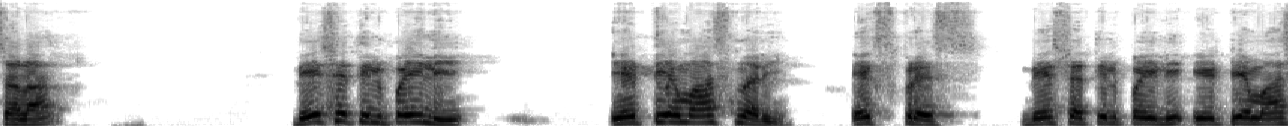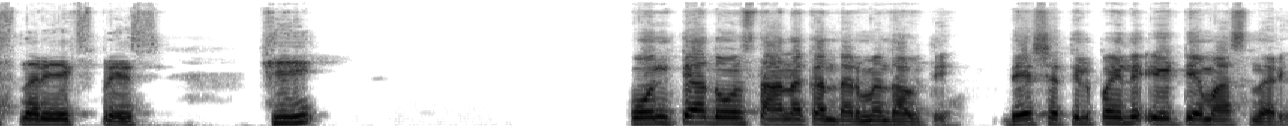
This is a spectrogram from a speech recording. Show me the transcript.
चला. देशातील पहिली एटीएम असणारी एक्सप्रेस देशातील पहिली एटीएम असणारी एक्सप्रेस ही कोणत्या दोन स्थानकांदरम्यान धावते? देशातील पहिले एटीएम असणारी.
